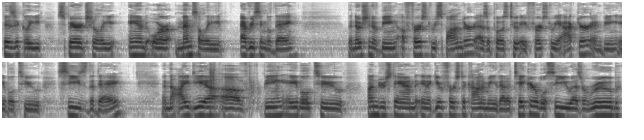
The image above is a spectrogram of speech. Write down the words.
physically, spiritually, and or mentally every single day. The notion of being a first responder as opposed to a first reactor and being able to seize the day. And the idea of being able to understand in a give first economy that a taker will see you as a rube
